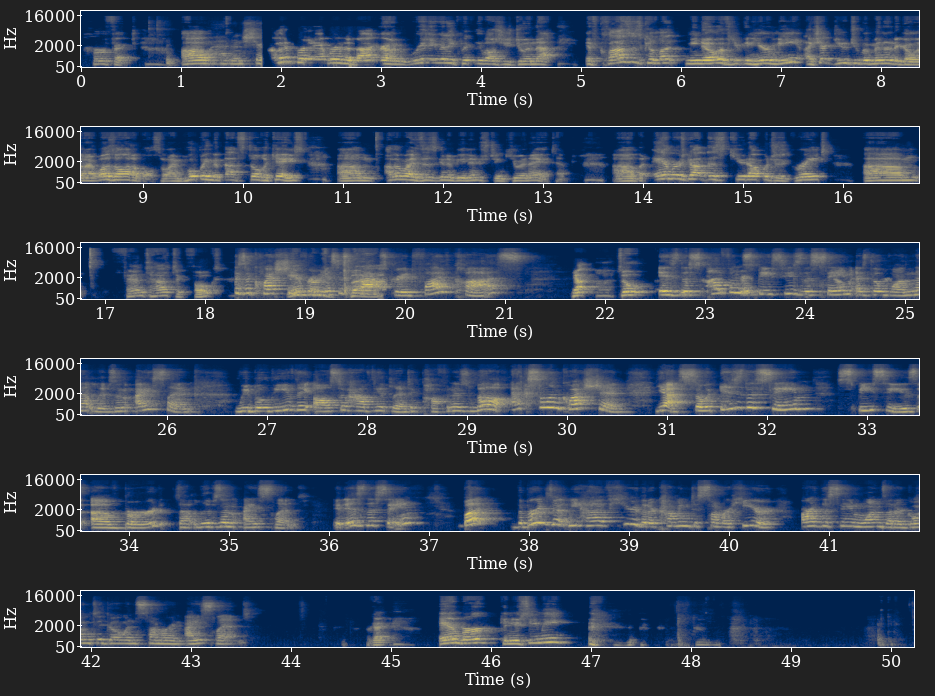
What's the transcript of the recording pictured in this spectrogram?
Perfect. Um, Go ahead and share. I'm going to put Amber in the background really, really quickly while she's doing that. If classes could let me know if you can hear me, I checked YouTube a minute ago and I was audible, so I'm hoping that that's still the case. Um, otherwise, this is going to be an interesting Q and A attempt. Uh, but Amber's got this queued up, which is great. Um, Fantastic, folks. There's a question Amber's from Mrs. Pack's grade five class. Yeah. So is the puffin species the same as the one that lives in Iceland? We believe they also have the Atlantic puffin as well. Excellent question. Yes, so it is the same species of bird that lives in Iceland. It is the same, but the birds that we have here that are coming to summer here are the same ones that are going to go in summer in Iceland. Okay. Amber, can you see me?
